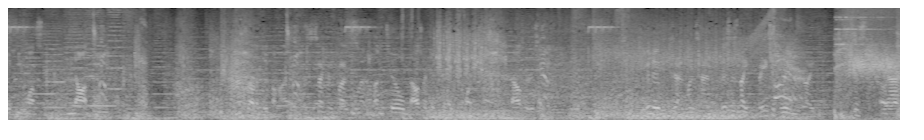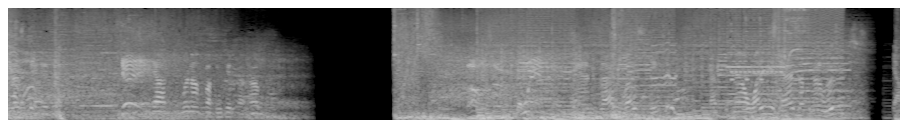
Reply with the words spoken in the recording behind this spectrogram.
if he wants not to start to leave behind. Second five. Until Bowser gets to like 20, Bowser is like Even if he's at 110, this is like basically like just yeah, that's JJJ. Yeah, we're not fucking kidding. uh, Um, and that was game two. Now, one of these guys have to go to losers. yeah.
